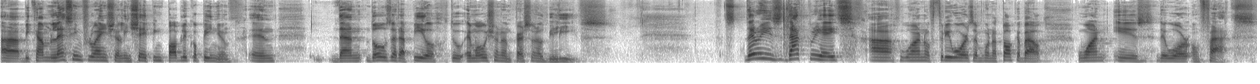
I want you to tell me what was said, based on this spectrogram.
uh, become less influential in shaping public opinion and, than those that appeal to emotion and personal beliefs. There is, that creates uh, one of three wars I'm going to talk about. One is the war on facts.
